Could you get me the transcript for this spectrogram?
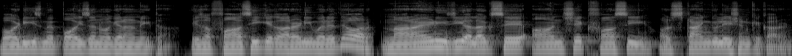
बॉडीज में पॉइजन वगैरह नहीं था। ये सब फांसी के कारण ही मरे थे और नारायणी जी अलग से आंशिक फांसी और स्ट्रैंगुलेशन के कारण।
